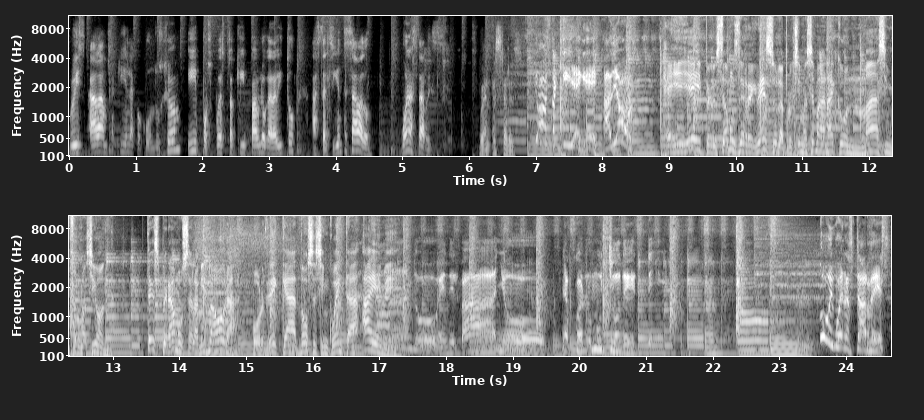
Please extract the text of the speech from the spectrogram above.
Luis Adams aquí en la coconducción y por supuesto aquí Pablo Garavito. Hasta el siguiente sábado. Buenas tardes. Buenas tardes. Yo hasta aquí llegué. Adiós. Hey, hey, hey, pero estamos de regreso la próxima semana con más información. Te esperamos a la misma hora por DK 1250 AM. En el baño. Me acuerdo mucho de este. Muy buenas tardes.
